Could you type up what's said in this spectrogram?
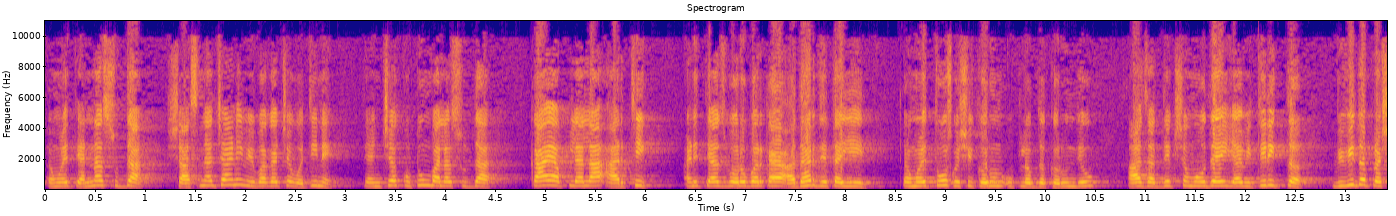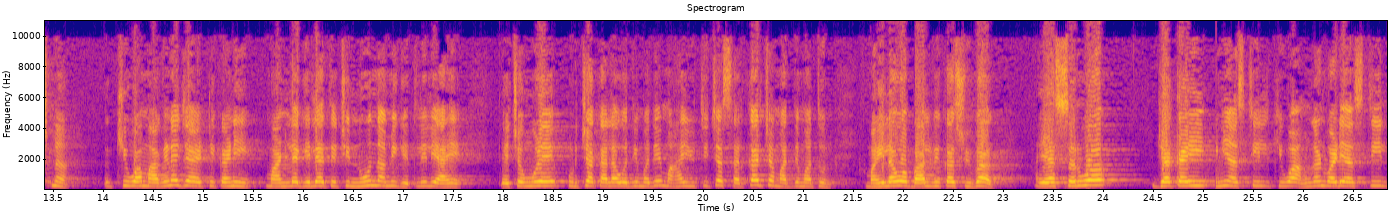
त्यामुळे त्यांना सुद्धा शासनाच्या आणि विभागाच्या वतीने त्यांच्या कुटुंबाला सुद्धा काय आपल्याला आर्थिक आणि त्याचबरोबर काय आधार देता येईल त्यामुळे तो कशी करून उपलब्ध करून देऊ? आज अध्यक्ष महोदय या व्यतिरिक्त विविध प्रश्न किंवा मागण्या ज्या ठिकाणी मांडल्या गेल्या त्याची नोंद आम्ही घेतलेली आहे. त्याच्यामुळे पुढच्या कालावधीमध्ये महायुतीच्या सरकारच्या माध्यमातून महिला व बालविकास विभाग या सर्व ज्या काही असतील किंवा अंगणवाडी असतील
